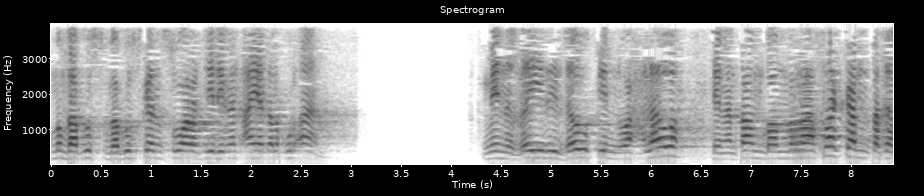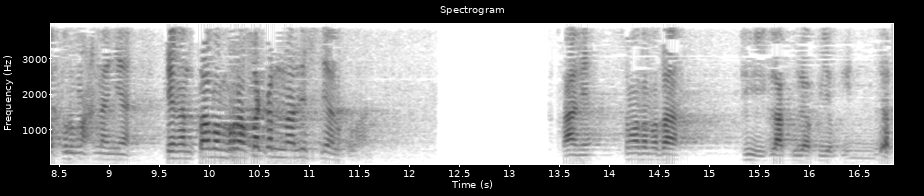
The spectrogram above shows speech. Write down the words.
membagus-baguskan suara dia dengan ayat Al-Qur'an. Min ghairi zauqin wa halawah dengan tanpa merasakan tadabbur maknanya, dengan tanpa merasakan manisnya Al-Qur'an. Paham ya? Semata-mata di lagu-lagu yang indah,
